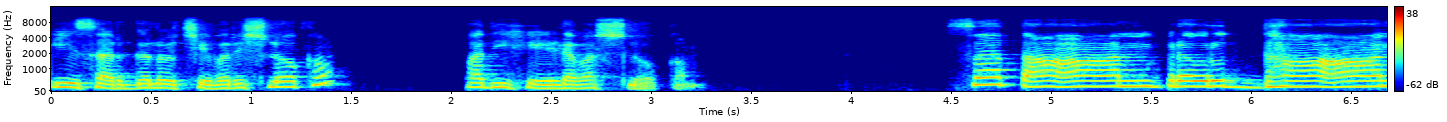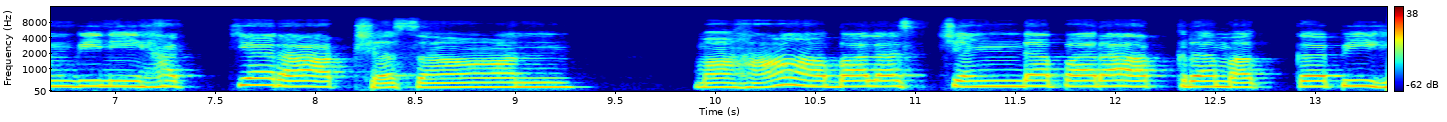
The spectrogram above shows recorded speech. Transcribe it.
ఈ సర్గలో చివరి శ్లోకం పదిహేడవ శ్లోకం. స తాన్ ప్రవృద్ధాన్ వినిహత్య రాక్షసాన్. మహాబలశ్చండ పరాక్రమ కపిః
